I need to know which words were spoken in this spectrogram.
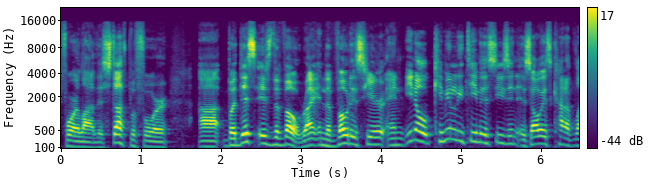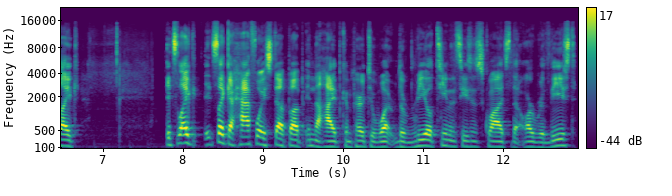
for a lot of this stuff before. Uh, but this is the vote, right? And the vote is here. And you know, community team of the season is always kind of like it's like it's like a halfway step up in the hype compared to what the real team of the season squads that are released.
